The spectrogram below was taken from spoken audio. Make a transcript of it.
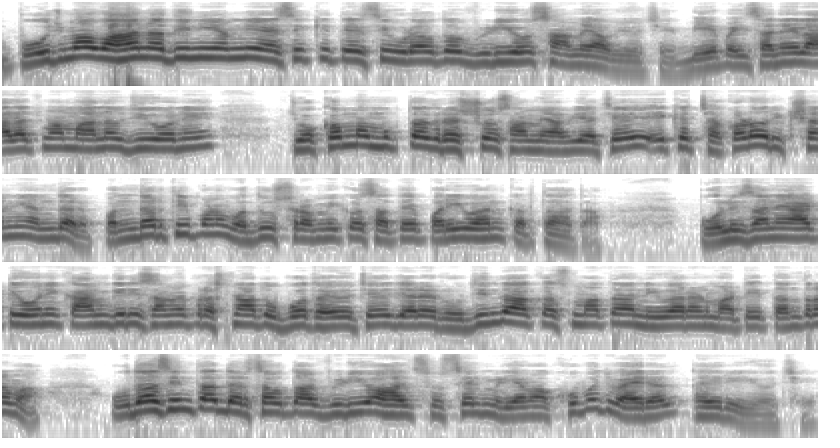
ભુજમાં વાહન અધિનિયમની એસી કે તેસી ઉડાવતો વીડિયો સામે આવ્યો છે. બે પૈસાની લાલચમાં માનવ જીવોને જોખમમાં મુકતા દ્રશ્યો સામે આવ્યા છે. એક છકડો રિક્ષાની અંદર પંદરથી પણ વધુ શ્રમિકો સાથે પરિવહન કરતા હતા. પોલીસ અને આરટીઓની કામગીરી સામે પ્રશ્નાર્થ ઊભો થયો છે. જ્યારે રોજિંદા અકસ્માત નિવારણ માટે તંત્રમાં ઉદાસીનતા દર્શાવતા વીડિયો હાલ સોશિયલ મીડિયામાં ખૂબ જ વાયરલ થઈ રહ્યો છે.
